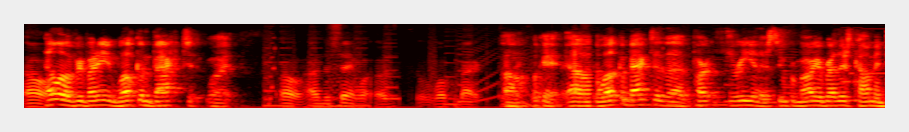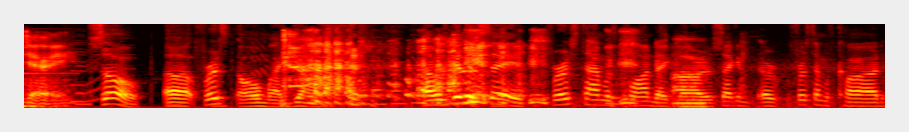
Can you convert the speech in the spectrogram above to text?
Oh, Hello, everybody, and welcome back to what? oh, I'm just saying. wel- Uh, welcome back. to Oh, okay. Uh, welcome back to the part three of the Super Mario Brothers commentary. So, uh, first, oh my god. I was gonna say first time with Klondike Um, bars, second or first time with COD,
